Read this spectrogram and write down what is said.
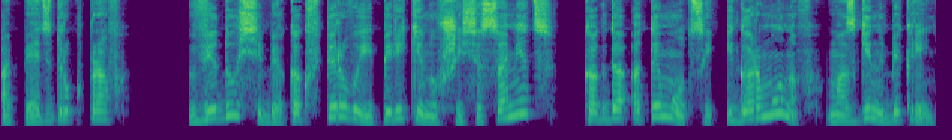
Опять друг прав. Веду себя, как впервые перекинувшийся самец, когда от эмоций и гормонов мозги набекрень.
